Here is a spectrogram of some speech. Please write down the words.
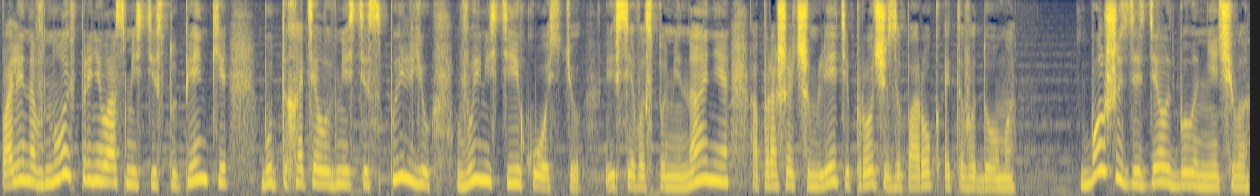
Полина вновь приняла смести ступеньки, будто хотела вместе с пылью вымести и Костю, и все воспоминания о прошедшем лете прочь за порог этого дома. Больше здесь делать было нечего.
